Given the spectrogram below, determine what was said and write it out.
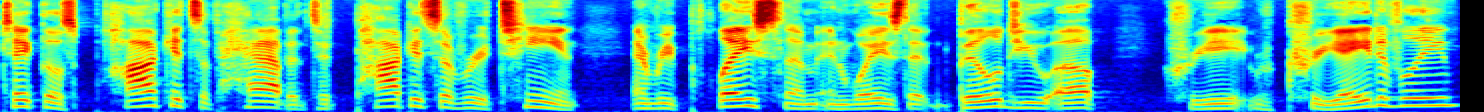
take those pockets of habits, pockets of routine, and replace them in ways that build you up create creatively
